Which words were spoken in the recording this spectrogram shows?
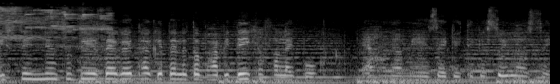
এই সেন নিয়ে যদি এই জায়গায় থাকে তাহলে তো ভাবি দেখা ফেলাইবো। এখন আমি এই জায়গায় থেকে চলে আসি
